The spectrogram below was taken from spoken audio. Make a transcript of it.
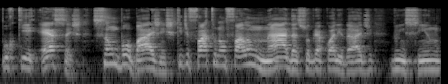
porque essas são bobagens que de fato não falam nada sobre a qualidade do ensino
